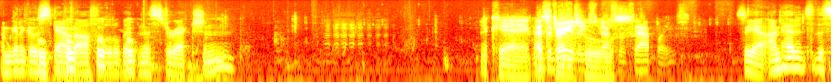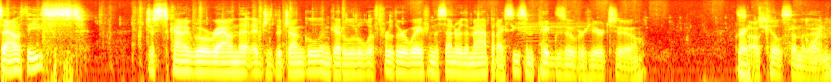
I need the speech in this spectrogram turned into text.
I'm gonna go Boop, scout boop, off a boop, little bit in this direction. Okay. At the stone very least, got some saplings. So yeah, I'm headed to the southeast, just to kind of go around that edge of the jungle and get a little bit further away from the center of the map. And I see some pigs over here too. Great. So I'll kill some of them.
